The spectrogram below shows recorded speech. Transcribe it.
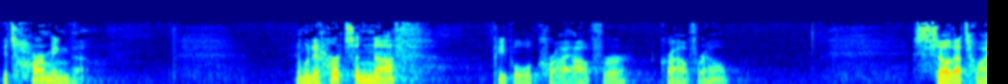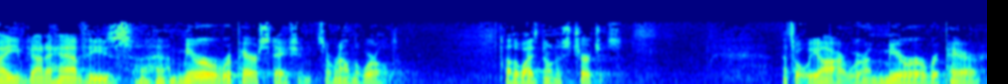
It's harming them. And when it hurts enough, people will cry out for cry out for help. So that's why you've got to have these uh, mirror repair stations around the world, otherwise known as churches. That's what we are. We're a mirror repair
